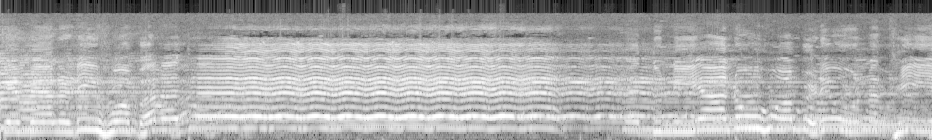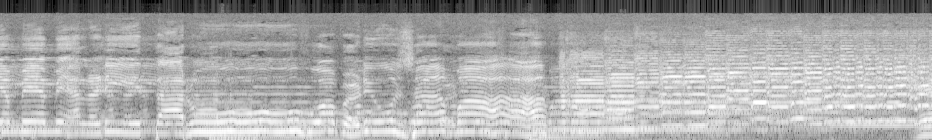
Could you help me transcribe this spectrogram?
કે મેલડી હો ભરજે દુનિયાનું હોબળ્યું નથી, અમે મેલડી તારું હોબળ્યું છે, માં. એ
